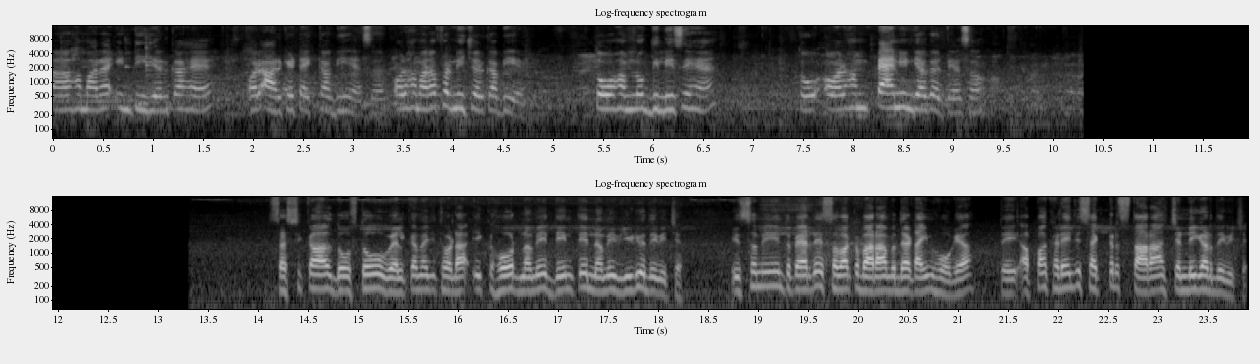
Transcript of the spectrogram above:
अ, हमारा इंटीरियर का है और आर्किटेक्ट का भी है सर और हमारा फर्नीचर का भी है तो हम लोग दिल्ली से हैं तो और हम पैन इंडिया करते हैं सर ਸਤਿ ਸ਼੍ਰੀ ਅਕਾਲ ਦੋਸਤੋ ਵੈਲਕਮ ਹੈ ਜੀ ਤੁਹਾਡਾ ਇੱਕ ਹੋਰ ਨਵੇਂ ਦਿਨ ਤੇ ਨਵੀਂ ਵੀਡੀਓ ਦੇ ਵਿੱਚ ਇਸ ਸਮੇਂ ਦੁਪਹਿਰ ਦੇ ਸਵਾ ਕੁ 12 ਵਜੇ ਦਾ ਟਾਈਮ ਹੋ ਗਿਆ ਤੇ ਆਪਾਂ ਖੜੇ ਹਾਂ ਜੀ ਸੈਕਟਰ 17 ਚੰਡੀਗੜ੍ਹ ਦੇ ਵਿੱਚ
